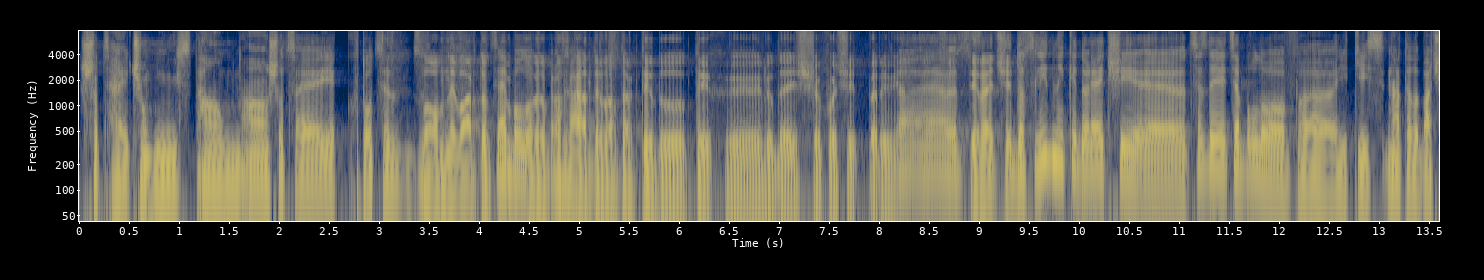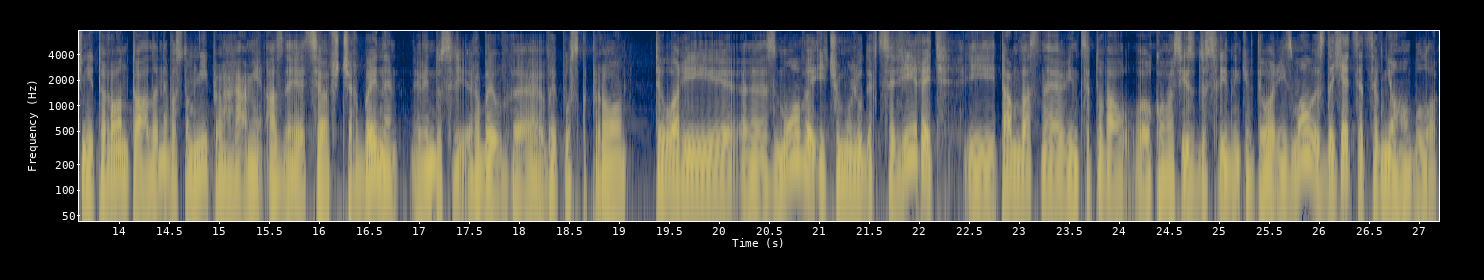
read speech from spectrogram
що це чомусь там, а що це, як хто це Словом, не варто Це було в пускати в Антарктиду тих е, людей, що хочуть перевірити Е, ці речі. Дослідники, до речі, е, це здається було в е, якійсь на телебаченні Торонто, але не в основній програмі, а здається, в Щербини. Він дослід... робив е, випуск про теорії е, змови і чому люди в це вірять. І там, власне, він цитував когось із дослідників теорії змови. Здається, це в нього було.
